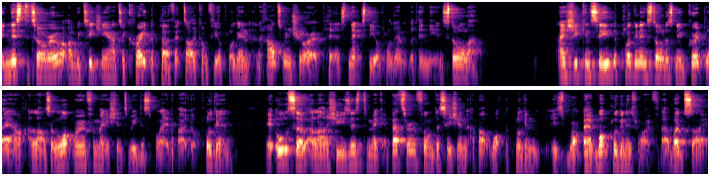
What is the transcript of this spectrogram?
In this tutorial, I'll be teaching you how to create the perfect icon for your plugin and how to ensure it appears next to your plugin within the installer. As you can see, the plugin installer's new grid layout allows a lot more information to be displayed about your plugin. It also allows users to make a better informed decision about what the plugin is uh, what plugin is right for their website.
